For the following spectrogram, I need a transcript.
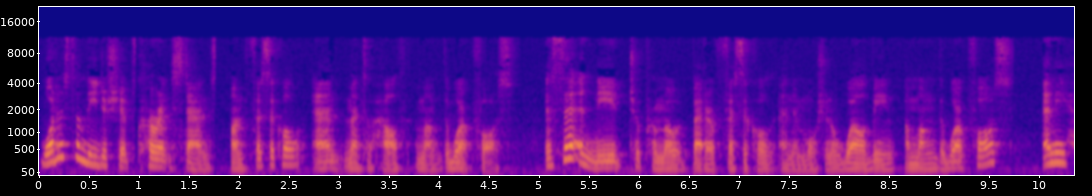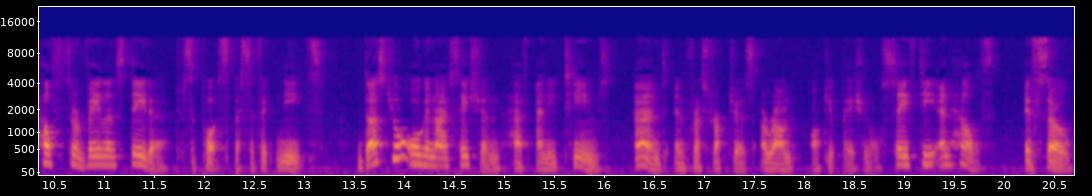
What is the leadership's current stance on physical and mental health among the workforce? Is there a need to promote better physical and emotional well being among the workforce? Any health surveillance data to support specific needs? Does your organization have any teams and infrastructures around occupational safety and health? If so,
